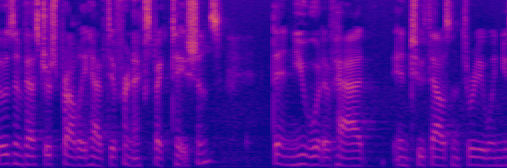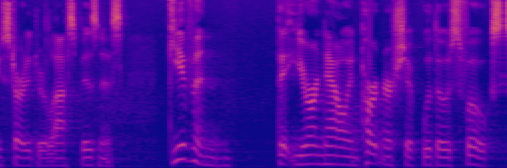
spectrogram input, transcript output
those investors probably have different expectations than you would have had in 2003 when you started your last business. Given that you're now in partnership with those folks,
